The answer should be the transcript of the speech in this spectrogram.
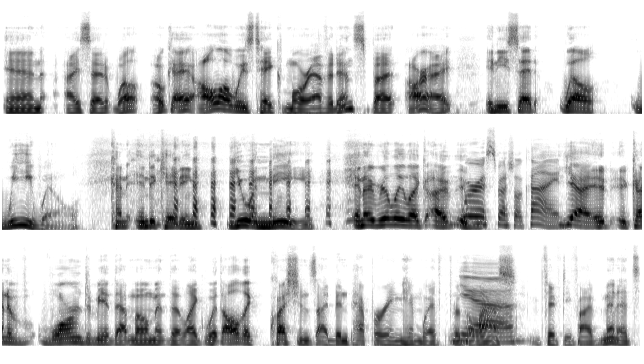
And I said, well, okay, I'll always take more evidence, but all right. And he said, well, we will, kind of indicating you and me. And I really like, I, it- We're a special kind. yeah, it, it kind of warmed me at that moment that, like, with all the questions I'd been peppering him with for the last 55 minutes,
